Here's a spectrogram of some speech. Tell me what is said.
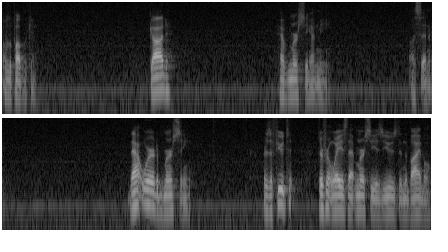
of the publican. God, have mercy on me, a sinner. That word mercy, there's a few t- different ways that mercy is used in the Bible.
